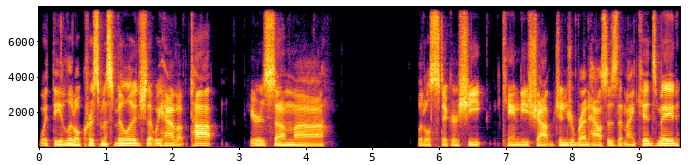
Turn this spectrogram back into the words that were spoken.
with the little Christmas village that we have up top. Here's some uh, little sticker sheet candy shop gingerbread houses that my kids made.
